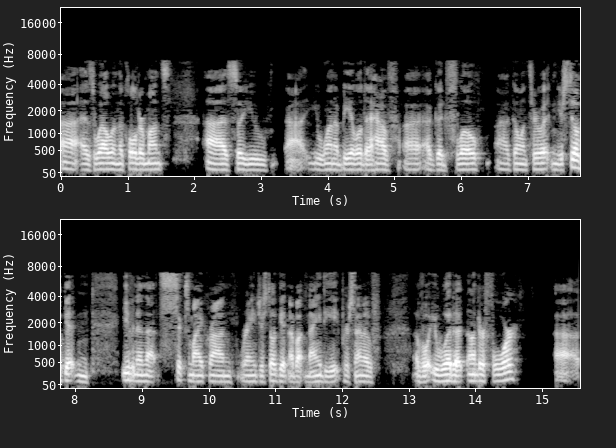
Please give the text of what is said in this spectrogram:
uh, as well in the colder months. Uh, so you uh, you want to be able to have a, a good flow uh, going through it, and you're still getting even in that six micron range, you're still getting about 98% of of what you would at under four, uh,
